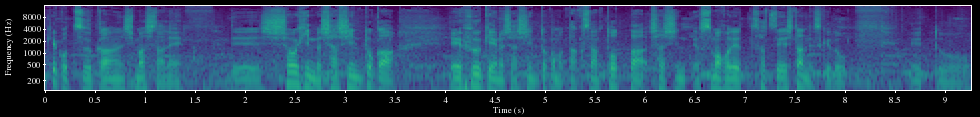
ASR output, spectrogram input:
結構痛感しましたね。で商品の写真とか、えー、風景の写真とかもたくさん撮った写真スマホで撮影したんですけど、えっと、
